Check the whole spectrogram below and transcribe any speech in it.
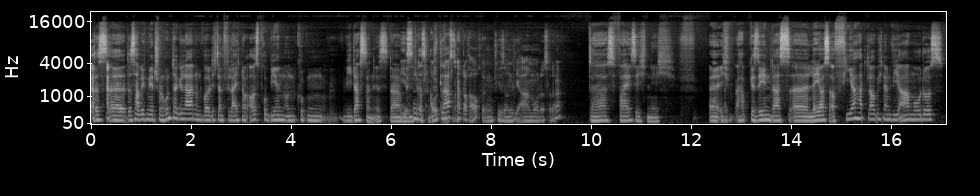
Das, äh, das habe ich mir jetzt schon runtergeladen und wollte ich dann vielleicht noch ausprobieren und gucken, wie das dann ist. Da wie ist denn das? Outlast hat doch auch irgendwie so einen VR-Modus, oder? Das weiß ich nicht. Äh, ich habe gesehen, dass äh, Layers of 4 hat, glaube ich, einen VR-Modus.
